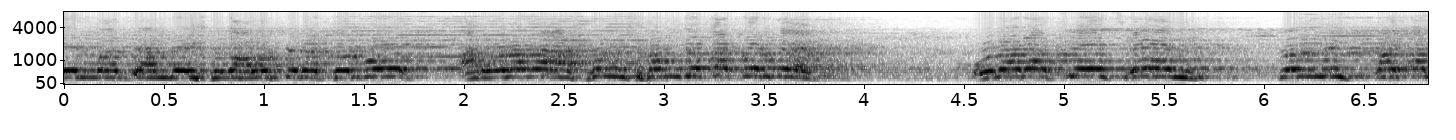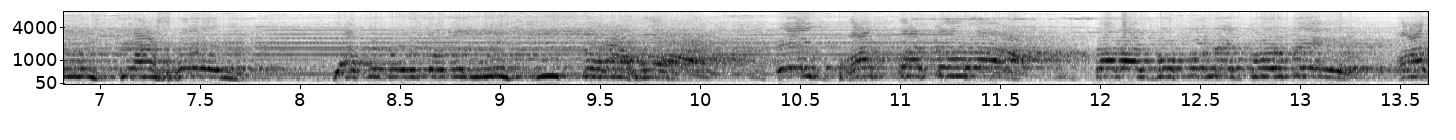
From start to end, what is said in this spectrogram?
এর মধ্যে আমরা এইসব আলোচনা করব, আর ওনারা আসন সমঝোতা করবেন। ওনারা চেয়েছেন চল্লিশ পঁয়তাল্লিশটি আসন যাতে করে তাদের নিশ্চিত করা হয়। এই ভাগ বাটোয়ারা তারা গোপনে করবে। আর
